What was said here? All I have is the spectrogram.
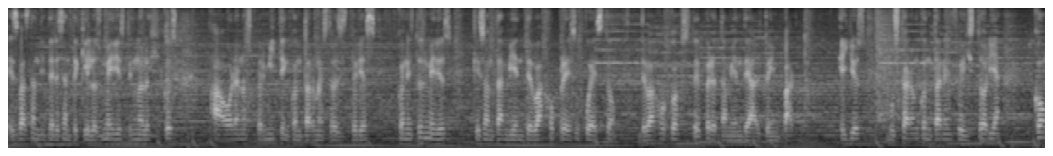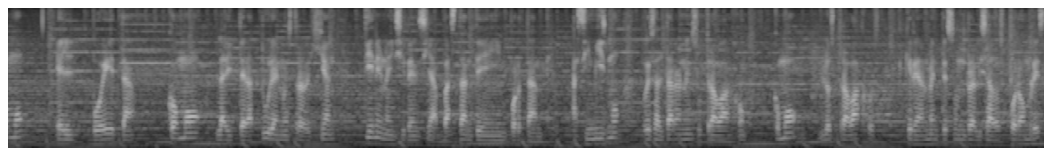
es bastante interesante que los medios tecnológicos ahora nos permiten contar nuestras historias con estos medios que son también de bajo presupuesto, de bajo coste, pero también de alto impacto. Ellos buscaron contar en su historia cómo el poeta, cómo la literatura en nuestra región tiene una incidencia bastante importante. Asimismo, resaltaron en su trabajo cómo los trabajos que realmente son realizados por hombres,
